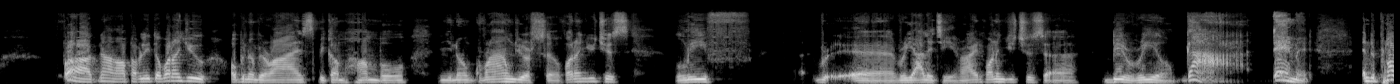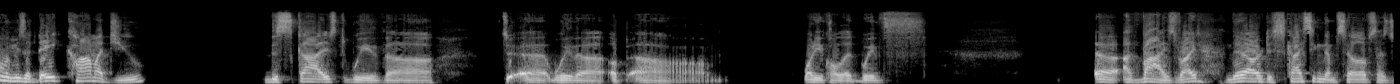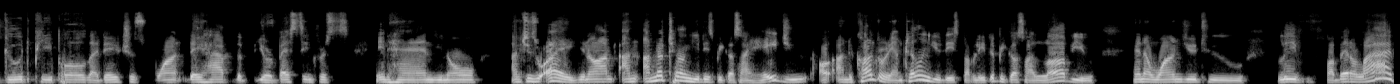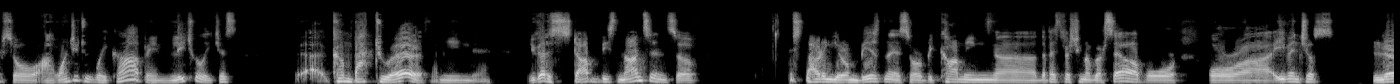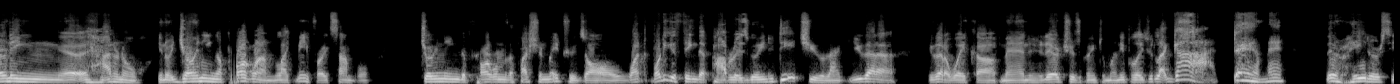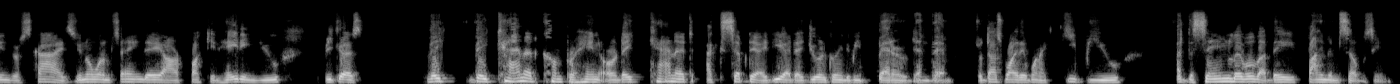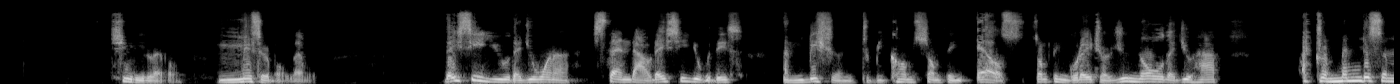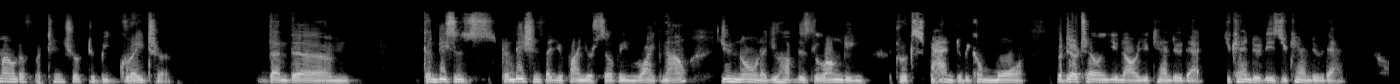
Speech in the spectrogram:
Fuck no, Pablito. Why don't you open up your eyes, become humble, you know, ground yourself? Why don't you just leave uh, reality, right? Why don't you just uh, be real? God damn it! And the problem is that they come at you disguised with uh, uh with uh, uh, what do you call it with uh, advice right? They are disguising themselves as good people like they just want they have the your best interests in hand you know? I'm just hey you know i'm i'm, I'm not telling you this because i hate you. On the contrary i'm telling you this Pablito because i love you and i want you to live a better life. So i want you to wake up and literally just uh, come back to earth. I mean, you got to stop this nonsense of starting your own business or becoming uh, the best version of yourself or or uh, even just learning uh, i don't know you know joining a program like me for example joining the program of the fashion matrix or what what do you think that pablo is going to teach you? Like you gotta you gotta wake up man. They're just going to manipulate you like god damn man. They're haters in their skies. You know what i'm saying? They are fucking hating you because they they cannot comprehend or they cannot accept the idea that you are going to be better than them so that's why they want to keep you at the same level that they find themselves in shitty level, miserable level. They see you that you want to stand out. They see you with this ambition to become something else, something greater. You know that you have a tremendous amount of potential to be greater than the um, conditions conditions that you find yourself in right now. You know that you have this longing to expand, to become more. But they're telling you, no, you can't do that. You can't do this. You can't do that.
